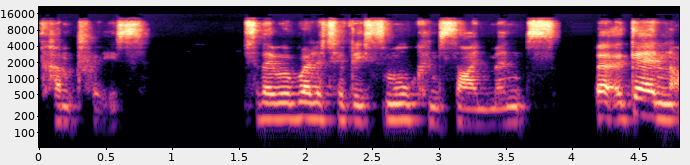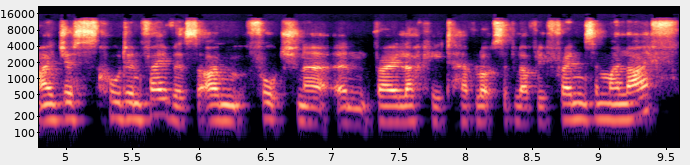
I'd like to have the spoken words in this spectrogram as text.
countries. So they were relatively small consignments. But again, I just called in favours. I'm fortunate and very lucky to have lots of lovely friends in my life.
